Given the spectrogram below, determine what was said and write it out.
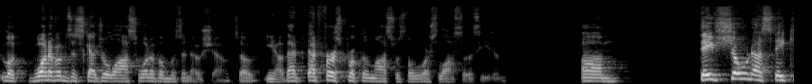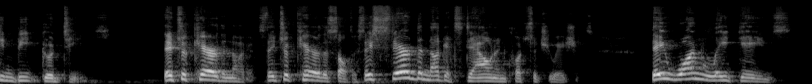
look, one of them's a schedule loss, one of them was a no-show. So, you know, that that first Brooklyn loss was the worst loss of the season. Um they've shown us they can beat good teams. They took care of the Nuggets. They took care of the Celtics. They stared the Nuggets down in clutch situations. They won late games.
